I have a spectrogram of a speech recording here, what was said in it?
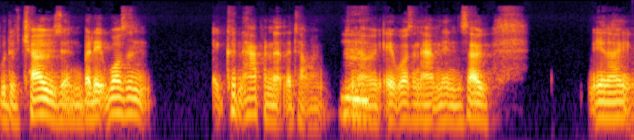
would have chosen but it wasn't it couldn't happen at the time mm. you know it wasn't happening so you know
